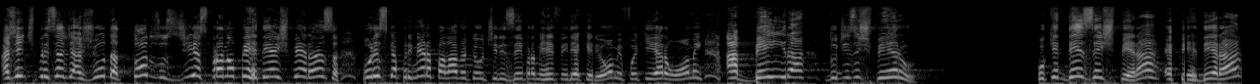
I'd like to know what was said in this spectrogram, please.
A gente precisa de ajuda todos os dias para não perder a esperança. Por isso que a primeira palavra que eu utilizei para me referir àquele homem foi que era um homem à beira do desespero. Porque desesperar é perder a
